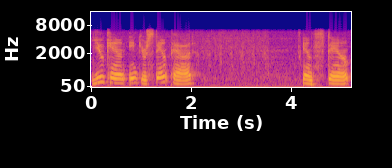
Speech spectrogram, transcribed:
You can ink your stamp pad and stamp,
